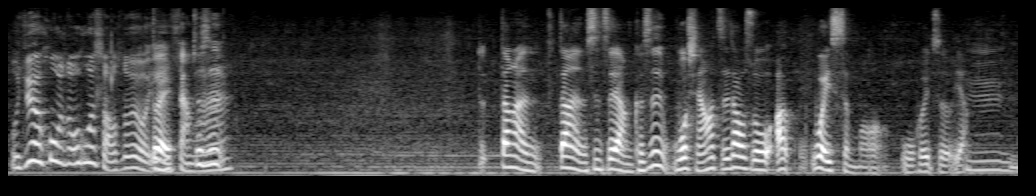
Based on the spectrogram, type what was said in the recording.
我觉得或多或少都有影响啊，就是当然当然是这样，可是我想要知道说啊，为什么我会这样？嗯。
